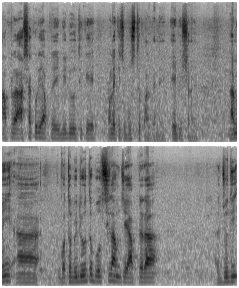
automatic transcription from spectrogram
আপনারা আশা করি আপনার এই ভিডিও থেকে অনেক কিছু বুঝতে পারবেন এই- বিষয়ে। আমি গত ভিডিওতে বলছিলাম যে আপনারা যদি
